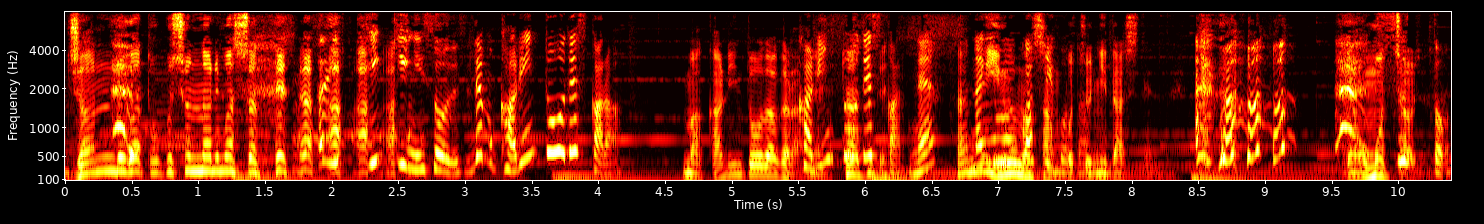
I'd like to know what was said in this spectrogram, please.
ジャンルが特殊になりましたね。あ い一気にそうです。でもかりんとうですから。まあ、かりんとうだからね。かりんとうですからね。何もおかしいこ中に出してんだよ。思っちゃうじゃん。と。ね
